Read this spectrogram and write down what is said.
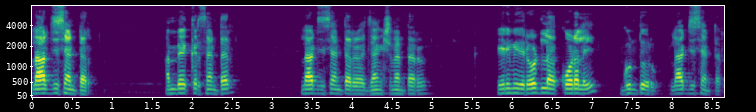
large centre Ambedkar centre large centre junction అంటారు. ఎనిమిది రోడ్ల కూడలి గుంటూరు లార్జ్ సెంటర్.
